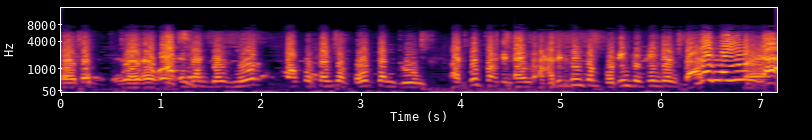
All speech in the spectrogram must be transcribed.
Uh, in fact, there's more of sense of hope and gloom at this point in time. Had it been some 14, 15 days back. Well, Mayur, uh,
